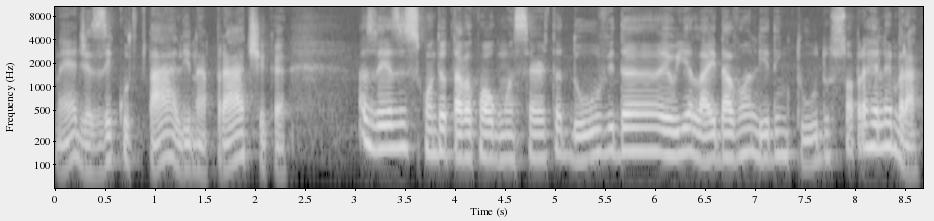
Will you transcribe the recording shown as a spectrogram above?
né, de executar ali na prática, às vezes, quando eu estava com alguma certa dúvida, eu ia lá e dava uma lida em tudo só para relembrar,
